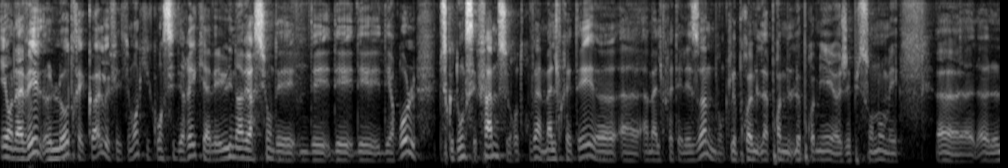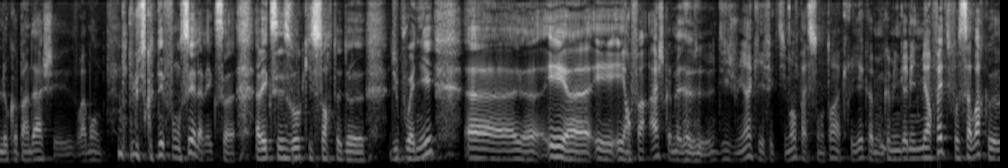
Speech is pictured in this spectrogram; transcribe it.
Et on avait l'autre école, effectivement, qui considérait qu'il y avait une inversion des, des, des, des, rôles, puisque donc ces femmes se retrouvaient à maltraiter, euh, à, maltraiter les hommes. Donc le, premier, le premier, euh, j'ai plus son nom, mais euh, le copain d'Ash est vraiment plus que défoncé avec, avec ses os qui sortent de, du poignet. et, et, enfin H, comme l'a dit Julien, qui effectivement passe son temps à crier comme, comme une gamine. Mais en fait, il faut savoir que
